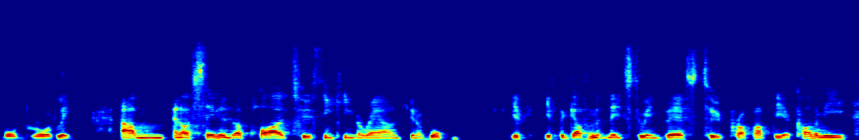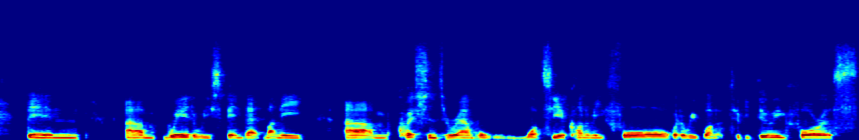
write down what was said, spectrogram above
more broadly. Um, and I've seen it applied to thinking around, you know, well, if, if the government needs to invest to prop up the economy, then um, where do we spend that money? Um, questions around well, what's the economy for? What do we want it to be doing for us?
